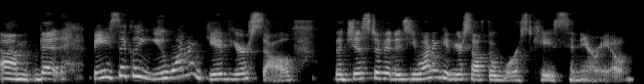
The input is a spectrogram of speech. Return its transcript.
Um, that basically you want to give yourself the gist of it is you want to give yourself the worst case scenario.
